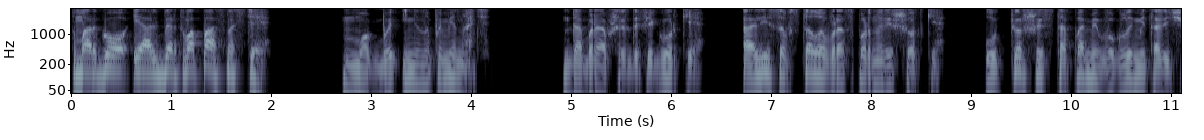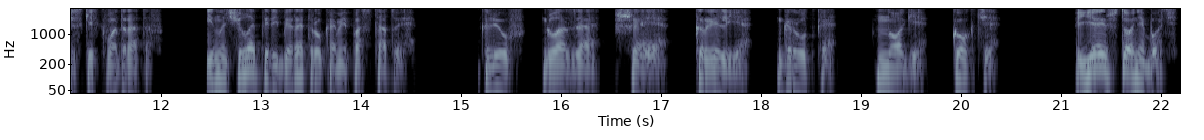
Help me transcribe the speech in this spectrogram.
Марго и Альберт в опасности!» Мог бы и не напоминать. Добравшись до фигурки, Алиса встала в распор на решетке, упершись стопами в углы металлических квадратов, и начала перебирать руками по статуе. Клюв, глаза, шея, крылья, грудка, ноги, когти. «Ей что-нибудь!» —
